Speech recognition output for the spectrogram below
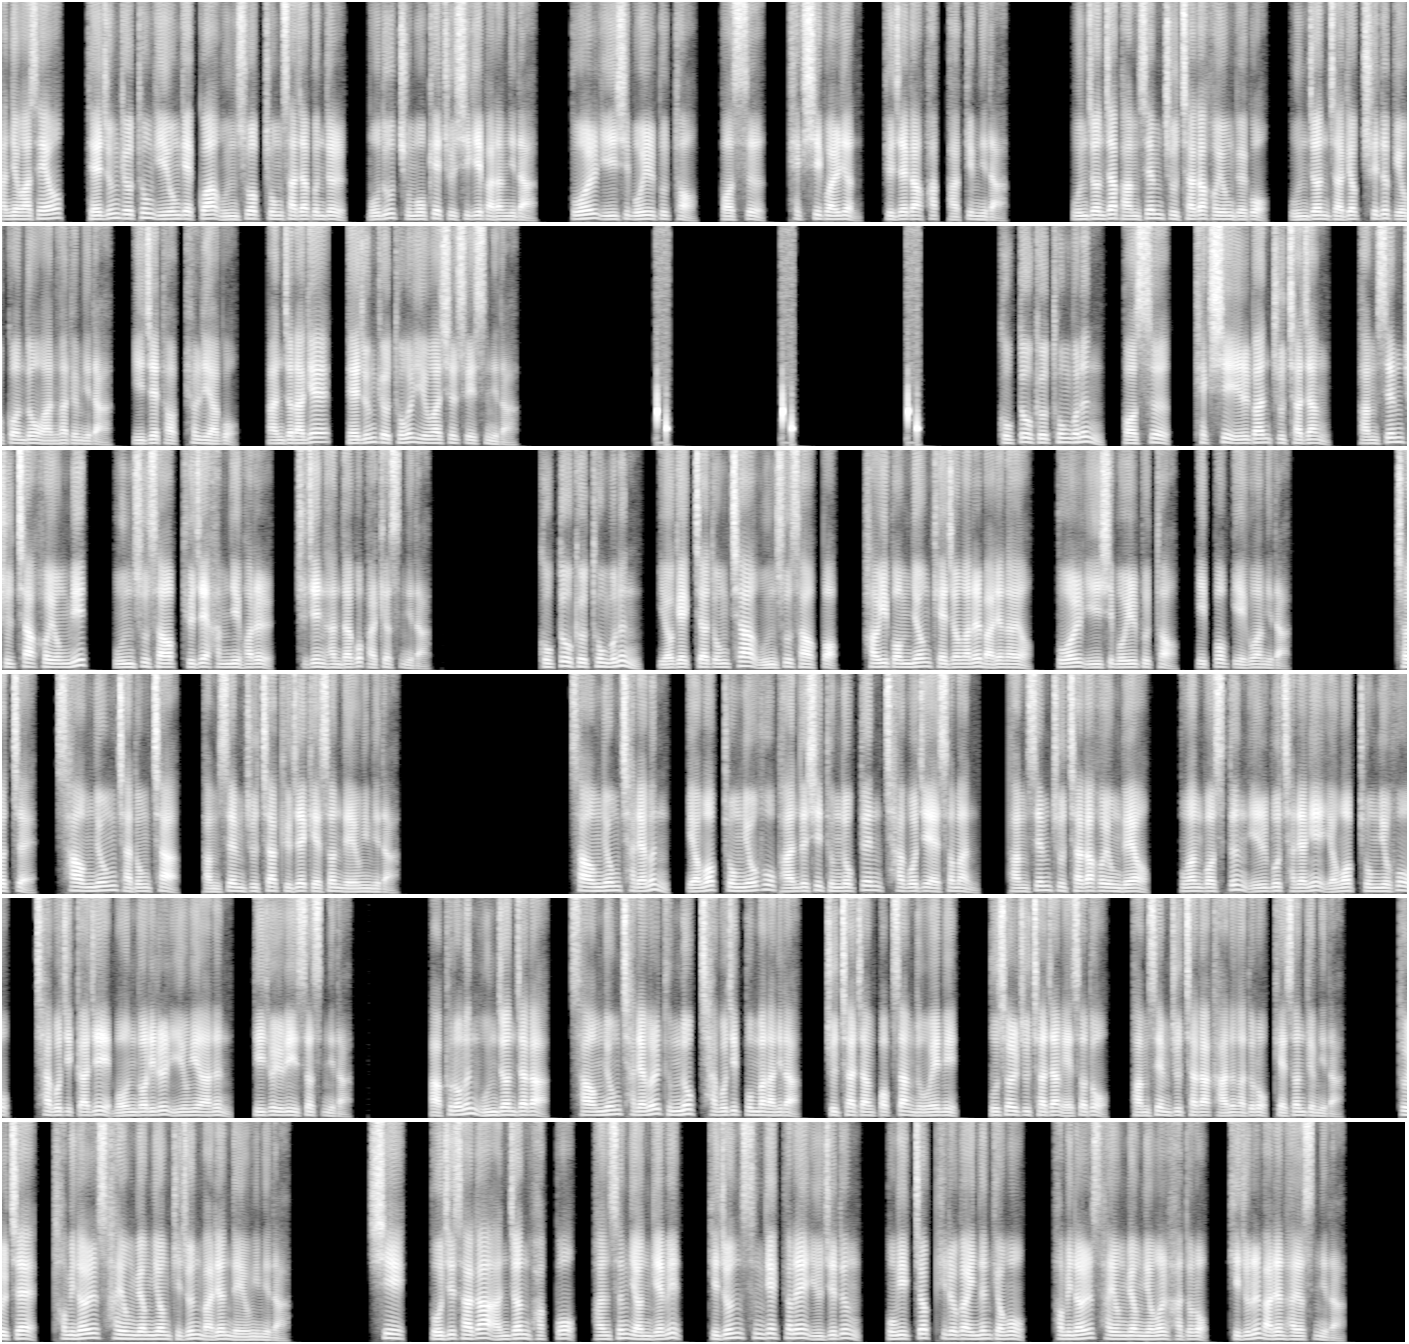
안녕하세요. 대중교통 이용객과 운수업 종사자분들 모두 주목해 주시기 바랍니다. 9월 25일부터 버스, 택시 관련 규제가 확 바뀝니다. 운전자 밤샘 주차가 허용되고 운전 자격 취득 요건도 완화됩니다. 이제 더 편리하고 안전하게 대중교통을 이용하실 수 있습니다. 국도교통부는 버스, 택시 일반 주차장, 밤샘 주차 허용 및 운수사업 규제 합리화를 추진한다고 밝혔습니다. 국도교통부는 여객자동차 운수사업법 하위법령 개정안을 마련하여 9월 25일부터 입법 예고합니다. 첫째, 사업용 자동차 밤샘 주차 규제 개선 내용입니다. 사업용 차량은 영업 종료 후 반드시 등록된 차고지에서만 밤샘 주차가 허용되어 공항버스 등 일부 차량이 영업 종료 후 차고지까지 먼 거리를 이용해야 하는 비효율이 있었습니다. 앞으로는 운전자가 사업용 차량을 등록 차고지뿐만 아니라 주차장법상 노회 및 부설 주차장에서도 밤샘 주차가 가능하도록 개선됩니다. 둘째, 터미널 사용명령 기준 마련 내용입니다. 시, 도지사가 안전 확보, 환승 연계 및 기존 승객편의 유지 등 공익적 필요가 있는 경우 터미널 사용명령을 하도록 기준을 마련하였습니다.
